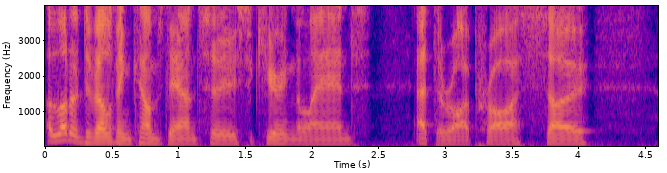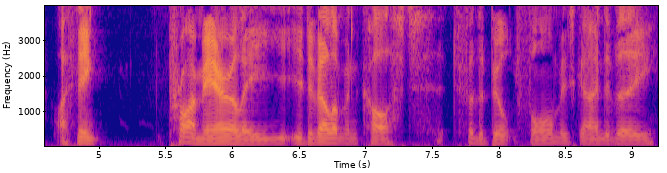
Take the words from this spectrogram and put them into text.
A lot of developing comes down to securing the land at the right price. So I think primarily your development cost for the built form is going to be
